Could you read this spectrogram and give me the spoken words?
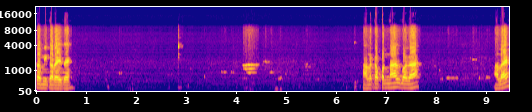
कमी करायचं आहे आलं का पन्नास? बघा. आलाय?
